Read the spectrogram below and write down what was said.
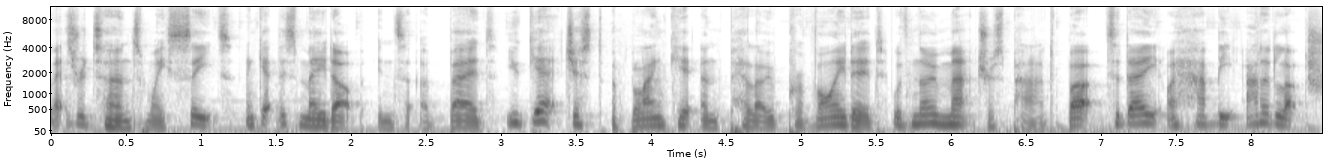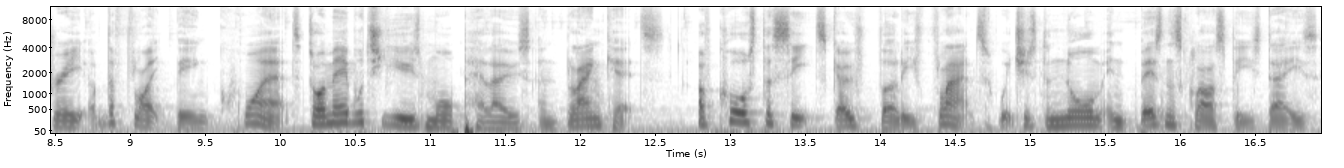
let's return to my seat and get this made up into a bed. You get just a blanket and pillow provided, with no mattress pad, but today I have the added luxury of the flight being quiet, so I'm able to use more pillows and blankets. Of course the seats go fully flat, which is the norm in business class these days,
